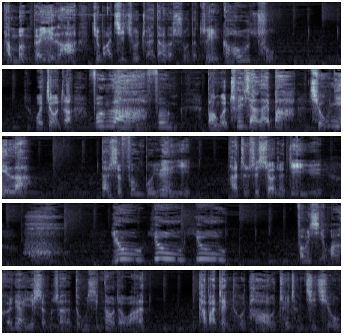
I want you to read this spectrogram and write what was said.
它猛地一拉，就把气球拽到了树的最高处。我叫着：“风啊风，帮我吹下来吧，求你了！”但是风不愿意。他只是笑着低语：“呼，呦呦呦。”风喜欢和晾衣绳上的东西闹着玩。他把枕头套吹成气球，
